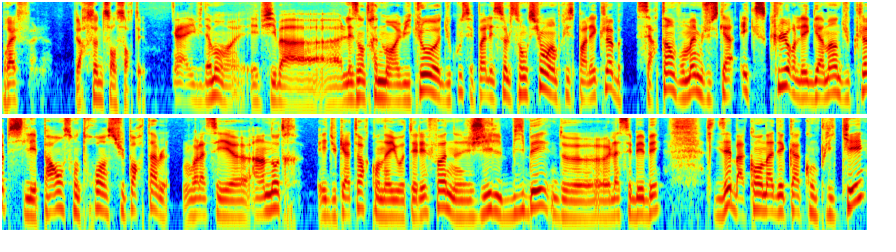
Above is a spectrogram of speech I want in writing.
Bref, personne s'en sortait. Évidemment. Et puis, bah, les entraînements à huis clos, du coup, c'est pas les seules sanctions hein, prises par les clubs. Certains vont même jusqu'à exclure les gamins du club si les parents sont trop insupportables. Voilà, c'est euh, un autre éducateur qu'on a eu au téléphone, Gilles Bibé de l'ACBB, qui disait bah, quand on a des cas compliqués,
